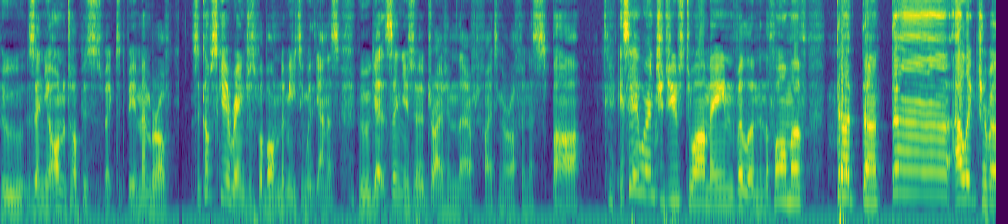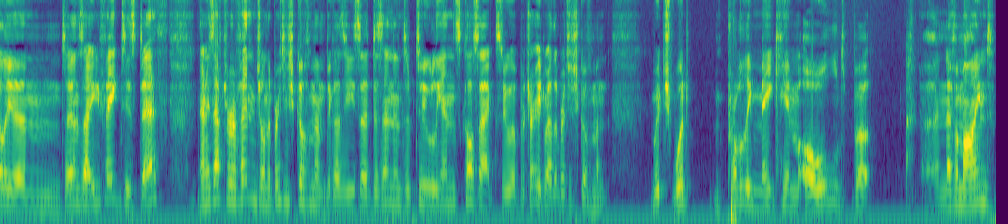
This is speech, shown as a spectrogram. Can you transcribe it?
who Xenia Onatop is suspected to be a member of. Zukovsky arranges for Bond a meeting with Janus, who gets Xenia to drive him there after fighting her off in a spa. It's here we're introduced to our main villain in the form of da da da Alec Trevelyan. Turns out he faked his death and is after revenge on the British government because he's a descendant of two Lienz Cossacks who were betrayed by the British government, which would probably make him old, but uh, never mind.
